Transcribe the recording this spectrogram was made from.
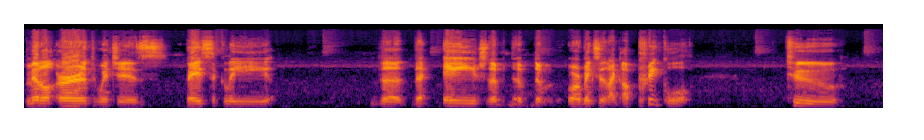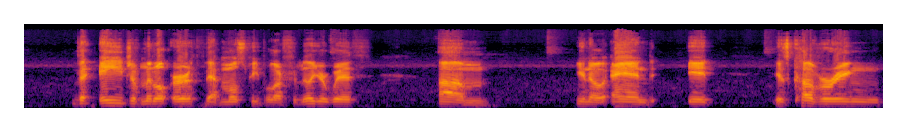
Middle Earth, which is basically the the age, the, the, the or makes it like a prequel to the age of Middle Earth that most people are familiar with. Um, you know, and it is covering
